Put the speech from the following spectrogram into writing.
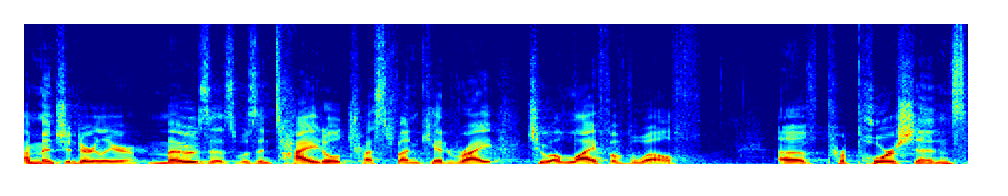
I mentioned earlier, Moses was entitled Trust Fund Kid Right to a life of wealth of proportions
